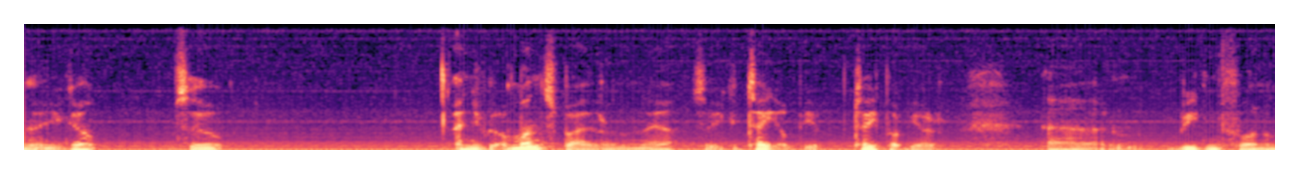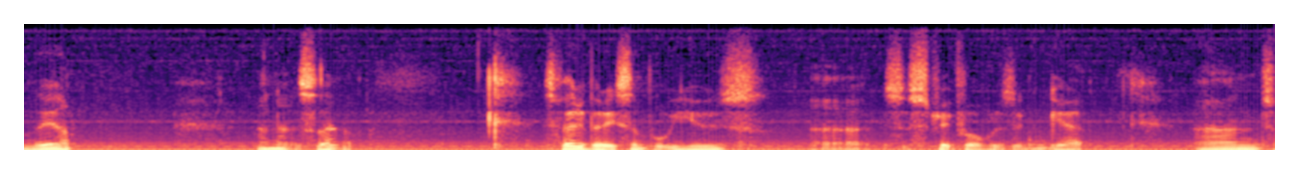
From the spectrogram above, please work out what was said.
There you go. So, and you've got a months by them there, so you can type up your type up your uh, reading them there, and that's that. It's very very simple to use. Uh, it's as straightforward as it can get, and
